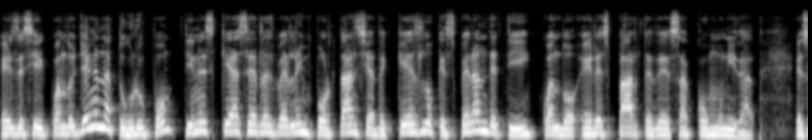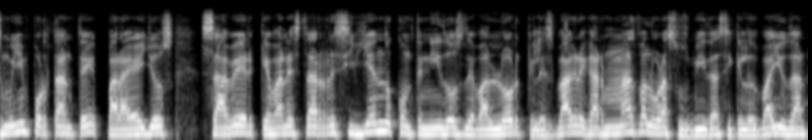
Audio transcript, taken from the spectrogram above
Es decir, cuando llegan a tu grupo, tienes que hacerles ver la importancia de qué es lo que esperan de ti cuando eres parte de esa comunidad. Es muy importante para ellos saber que van a estar recibiendo contenidos de valor que les va a agregar más valor a sus vidas y que los va a ayudar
